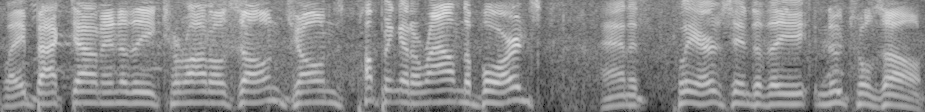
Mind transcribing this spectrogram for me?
Play back down into the Toronto zone. Jones pumping it around the boards, and it clears into the neutral zone.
